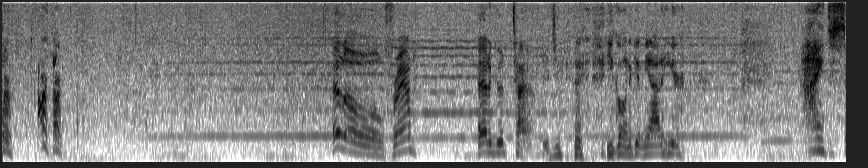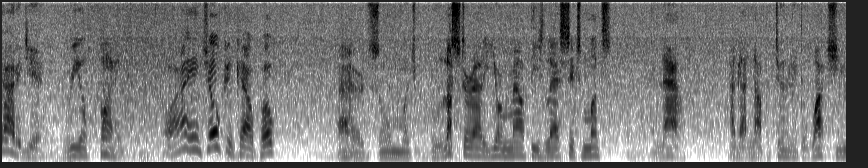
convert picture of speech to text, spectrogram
Arthur! Arthur! Hello, old friend. Had a good time, did you? You going to get me out of here? I ain't decided yet. Real funny. Oh, I ain't joking, cowpoke. I heard so much bluster out of your mouth these last six months, and now I got an opportunity to watch you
